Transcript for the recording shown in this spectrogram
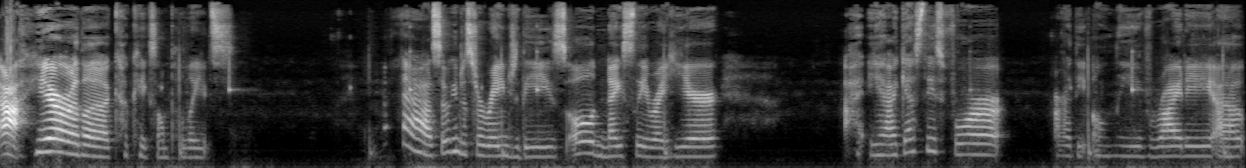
Ah, here are the cupcakes on plates. Yeah, so we can just arrange these all nicely right here. I, yeah, I guess these four are the only variety. Uh,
